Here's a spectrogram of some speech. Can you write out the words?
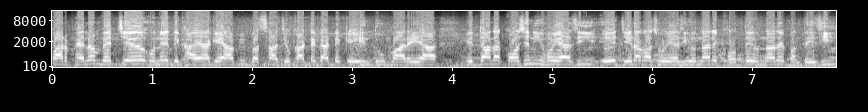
ਪਰ ਫਿਲਮ ਵਿੱਚ ਉਹਨੇ ਦਿਖਾਇਆ ਗਿਆ ਵੀ ਬੱਸਾਂ ਚੋਂ ਕੱਢ ਕੱਢ ਕੇ ਹਿੰਦੂ ਮਾਰੇ ਆ। ਇਦਾਂ ਦਾ ਕੁਝ ਨਹੀਂ ਹੋਇਆ ਸੀ। ਇਹ ਜਿਹੜਾ ਕੁਝ ਹੋਇਆ ਸੀ, ਉਹਨਾਂ ਦੇ ਖੁਦ ਦੇ, ਉਹਨਾਂ ਦੇ ਬੰਦੇ ਸੀ।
